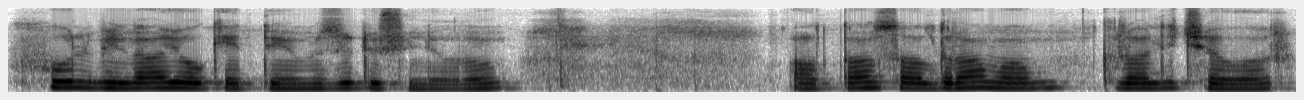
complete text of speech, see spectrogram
Full bina yok ettiğimizi düşünüyorum. Alttan saldıramam. Kraliçe var.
